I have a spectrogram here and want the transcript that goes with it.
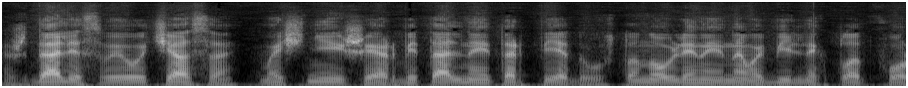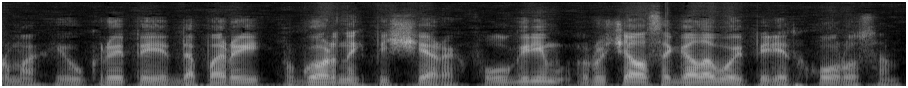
ждали своего часа мощнейшие орбитальные торпеды, установленные на мобильных платформах и укрытые до поры в горных пещерах. Фулгрим ручался головой перед Хорусом,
